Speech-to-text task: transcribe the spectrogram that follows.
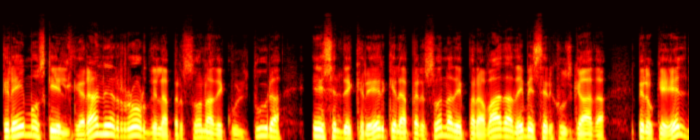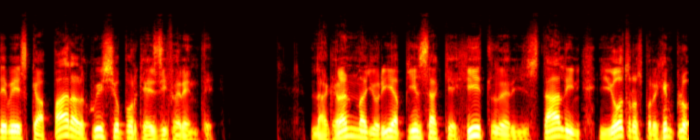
Creemos que el gran error de la persona de cultura es el de creer que la persona depravada debe ser juzgada, pero que él debe escapar al juicio porque es diferente. La gran mayoría piensa que Hitler y Stalin y otros, por ejemplo,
